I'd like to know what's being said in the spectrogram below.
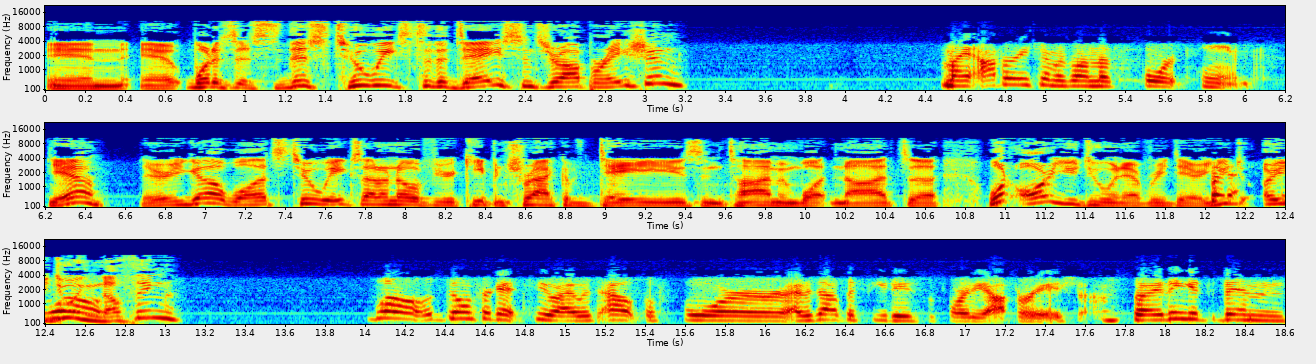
in uh, what is this? This two weeks to the day since your operation? My operation was on the 14th. Yeah, there you go. Well, that's two weeks. I don't know if you're keeping track of days and time and whatnot. Uh, what are you doing every day? Are you are you doing nothing? Well, don't forget too. I was out before. I was out the few days before the operation. So I think it's been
